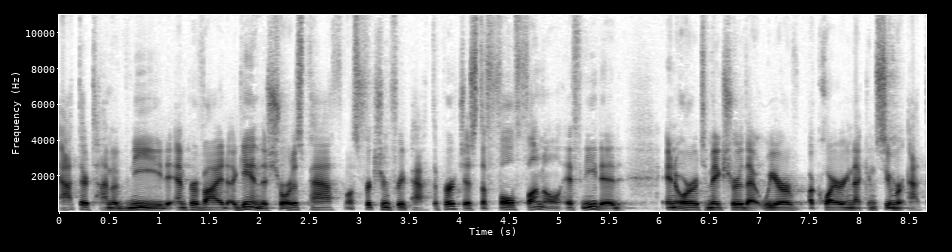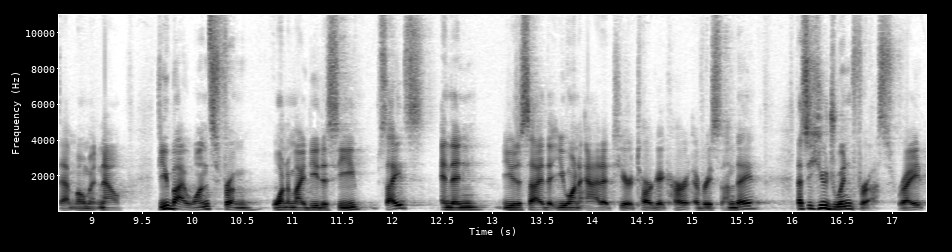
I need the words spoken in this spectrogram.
at their time of need and provide, again, the shortest path, most friction free path to purchase, the full funnel if needed, in order to make sure that we are acquiring that consumer at that moment. Now, if you buy once from one of my D2C sites and then you decide that you want to add it to your Target cart every Sunday, that's a huge win for us, right?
